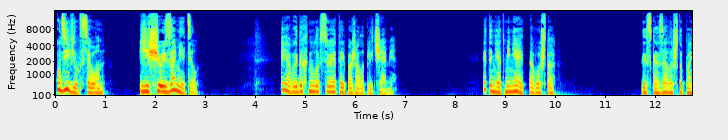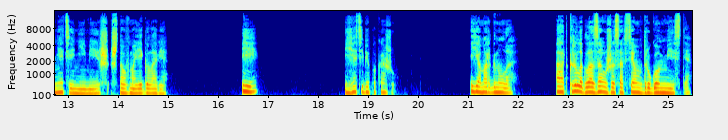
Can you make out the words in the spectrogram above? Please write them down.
Удивился он. Еще и заметил. Я выдохнула все это и пожала плечами. Это не отменяет того, что ты сказала, что понятия не имеешь, что в моей голове. И я тебе покажу. Я моргнула, а открыла глаза уже совсем в другом месте.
